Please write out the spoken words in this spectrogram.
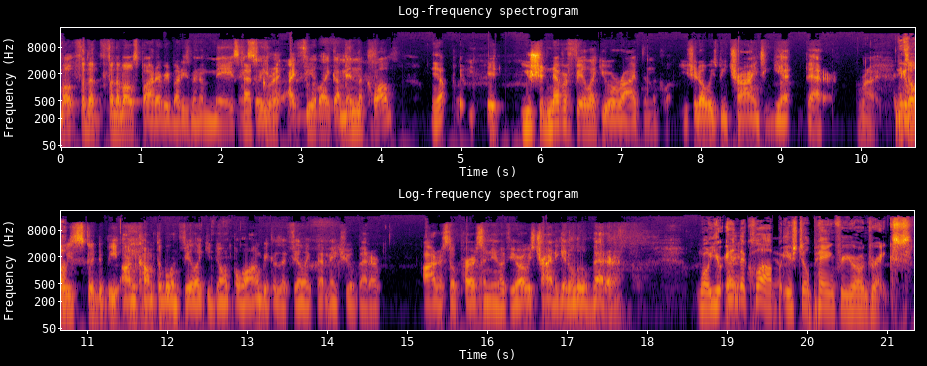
mo- for the for the most part, everybody's been amazing. That's so you know, great. I feel like I'm in the club. Yep. but It, you should never feel like you arrived in the club. You should always be trying to get better. Right. And it's Well- always good to be uncomfortable and feel like you don't belong because I feel like that makes you a better artist or person. You know, if you're always trying to get a little better. well, you're in the club, but you're still paying for your own drinks.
